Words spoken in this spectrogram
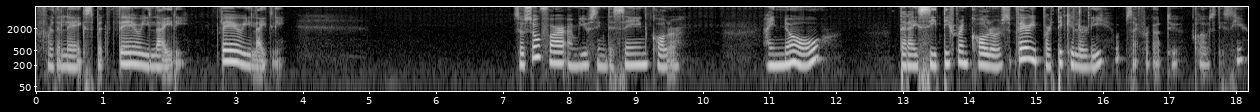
for the legs but very lighty very lightly. So, so far I'm using the same color. I know that I see different colors very particularly. Oops, I forgot to close this here.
